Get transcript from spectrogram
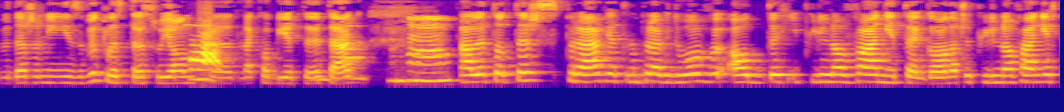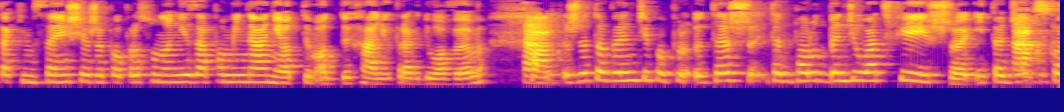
wydarzenie niezwykle stresujące tak. dla kobiety, tak? Mhm. Ale to też sprawia ten prawidłowy oddech i pilnowanie tego, znaczy pilnowanie w takim sensie, że po prostu no nie zapominanie o tym oddychaniu prawidłowym, tak. że to będzie też ten poród będzie łatwiejszy i to tak, dziecko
